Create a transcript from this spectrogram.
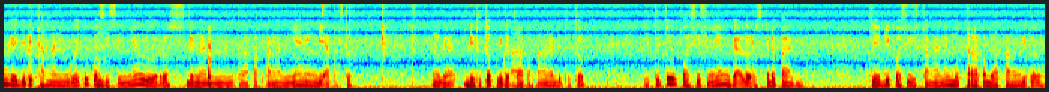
enggak jadi tangan gue itu posisinya lurus dengan telapak tangannya yang di atas tuh. Enggak ditutup gitu telapak tangannya ditutup. Itu tuh posisinya enggak lurus ke depan. Jadi posisi tangannya muter ke belakang gitu loh.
